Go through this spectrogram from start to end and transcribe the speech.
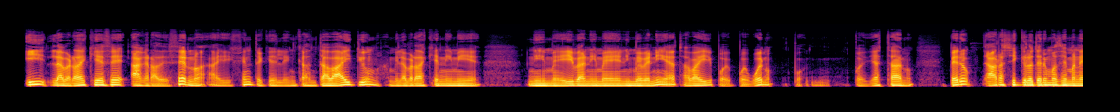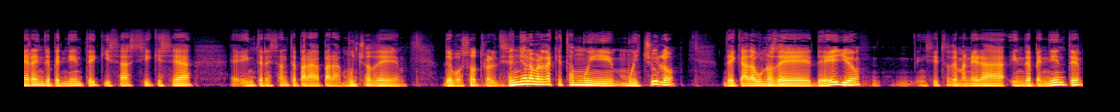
y la verdad es que es de agradecer, ¿no? Hay gente que le encantaba iTunes, a mí la verdad es que ni me ni me iba ni me, ni me venía, estaba ahí, pues, pues bueno, pues, pues, ya está, ¿no? Pero ahora sí que lo tenemos de manera independiente y quizás sí que sea eh, interesante para, muchos de, vosotros. El diseño la verdad es que está muy, muy chulo de cada uno de, ellos, insisto, de manera independiente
